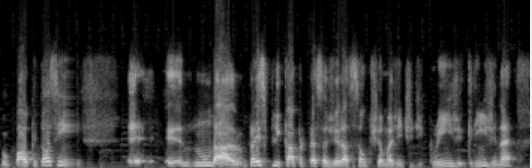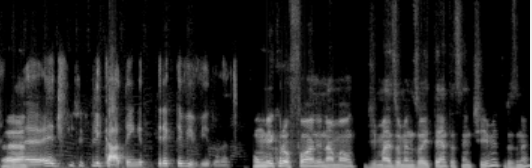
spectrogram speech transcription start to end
no palco. Então, assim, é, é, não dá. Para explicar para essa geração que chama a gente de cringe, cringe né, É. é, é difícil explicar, tem, teria que ter vivido, né. Um microfone na mão de mais ou menos 80 centímetros, né?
